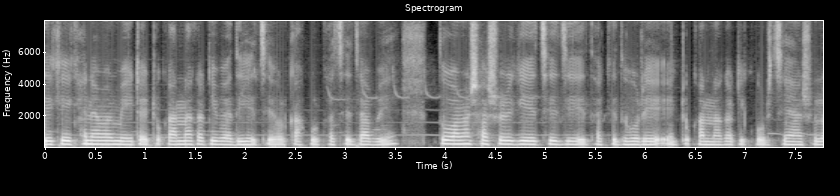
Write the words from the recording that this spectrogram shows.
দেখে এখানে আমার মেয়েটা একটু কান্নাকাটি বাঁধিয়েছে, ওর কাকুর কাছে যাবে। তো আমার শাশুড়ি গিয়েছে যে তাকে ধরে একটু কান্নাকাটি করছে। আসলে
